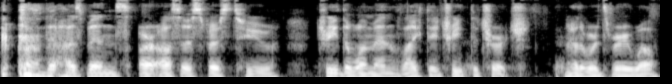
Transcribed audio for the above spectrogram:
that husbands are also supposed to treat the woman like they treat the church. In other words, very well.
